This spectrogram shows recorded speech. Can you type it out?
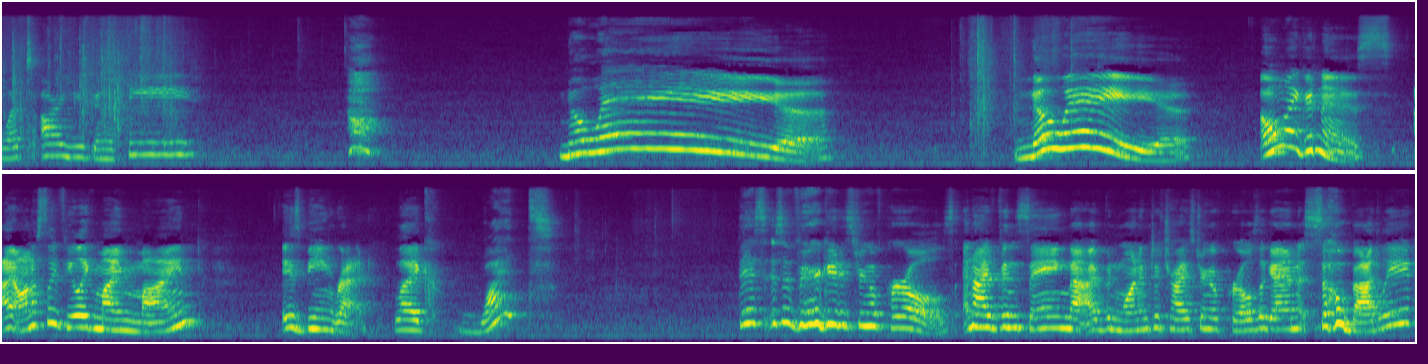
What are you gonna be? No way! No way! Oh my goodness. I honestly feel like my mind is being read. Like, what? This is a variegated string of pearls. And I've been saying that I've been wanting to try string of pearls again so badly.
